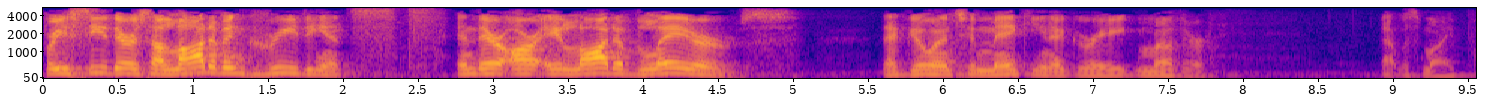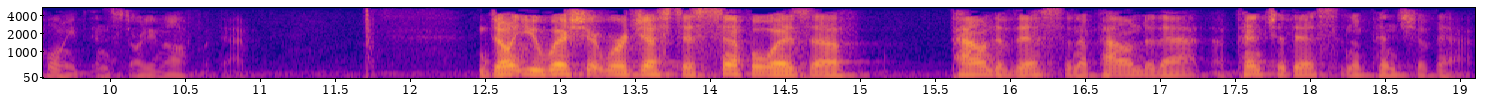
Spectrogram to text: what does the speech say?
For you see, there's a lot of ingredients and there are a lot of layers that go into making a great mother. That was my point in starting off with that. Don't you wish it were just as simple as a pound of this and a pound of that, a pinch of this and a pinch of that?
